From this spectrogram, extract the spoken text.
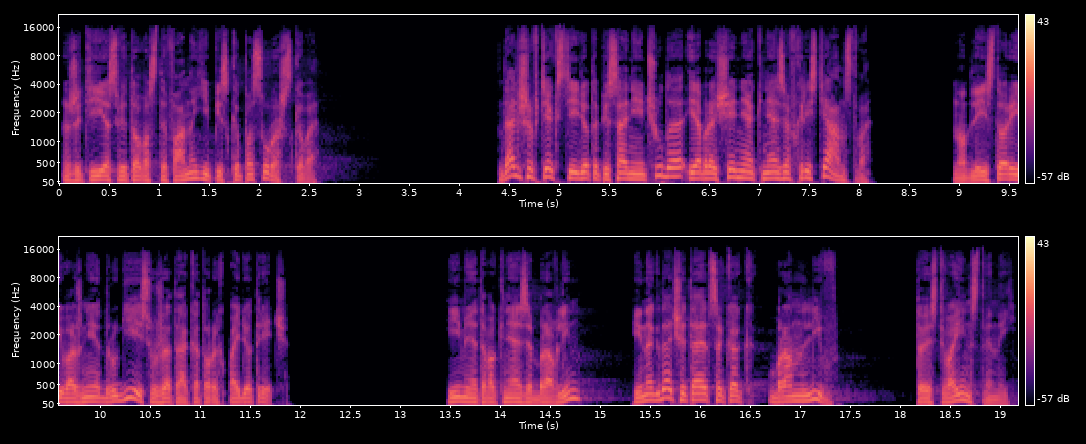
Житие святого Стефана, епископа Суражского. Дальше в тексте идет описание чуда и обращение князя в христианство. Но для истории важнее другие сюжеты, о которых пойдет речь. Имя этого князя Бравлин иногда читается как Бранлив, то есть воинственный,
